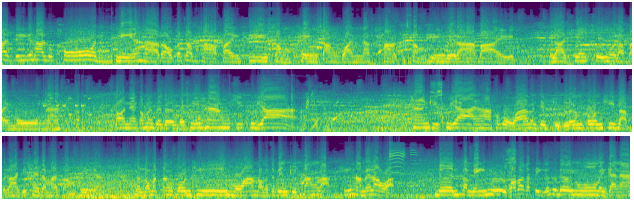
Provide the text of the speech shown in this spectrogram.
วัสดีค่ะทุกคนนี้นะคะ เราก็จะพาไปที่สำเพ็งกลางวันนะคะสำเพ็งเวลาบ่ายเวลาเที่ยงครึ่งเวลาบ่ายโมงนะตอนนี้ก็มันจะเดินไปที่ห้างคิคุย่าห้างคิคุย่านะคะเขาบอกว่ามันเป็นจุดเริ่มต้นที่แบบเวลาที่ใครจะมาสำเพ็งอะเหมือนต้องมาตั้งต้นที่นี่เพราะว่ามันจะเป็นจุดตั้งหลักที่ทำให้เราอะ เดินสำเพ็งถูกว่าปกติก็คือเดินงงเหมือนกันนะ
